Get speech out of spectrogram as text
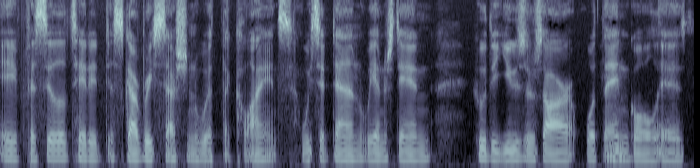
a facilitated discovery session with the clients. We sit down we understand who the users are what the mm-hmm. end goal is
